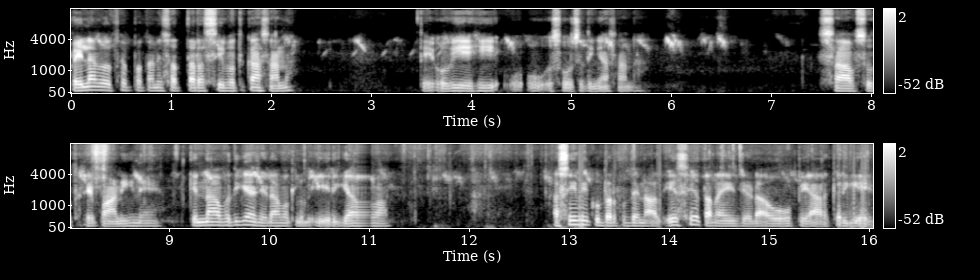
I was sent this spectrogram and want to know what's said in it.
ਪਹਿਲਾਂ ਵੀ ਉੱਥੇ ਪਤਾ ਨਹੀਂ 70 80 ਬਤਕਾਂ ਸਨ। ਤੇ ਉਹ ਵੀ ਇਹੀ ਉਹ- ਸੋਚਦੀਆਂ ਸਨ। ਸਾਫ਼ ਸੁਥਰੇ ਪਾਣੀ ਨੇ। ਕਿੰਨਾ ਵਧੀਆ ਜਿਹੜਾ ਮਤਲਬ ਏਰੀਆ ਵਾ। ਅਸੀਂ ਵੀ ਕੁਦਰਤ ਦੇ ਨਾਲ ਇਸੇ ਤਰ੍ਹਾਂ ਹੀ ਜਿਹੜਾ ਉਹ ਪਿਆਰ ਕਰੀਏ।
